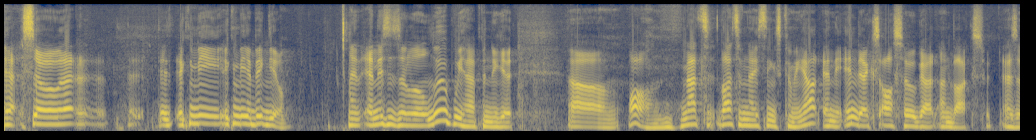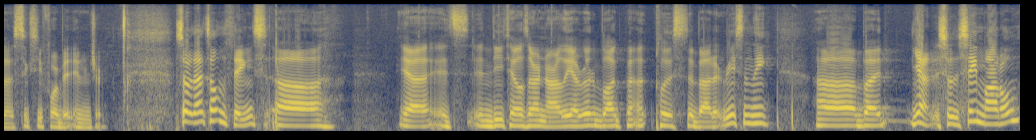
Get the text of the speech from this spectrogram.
Yeah, so it, it, can be, it can be a big deal. And, and this is a little loop. We happen to get um, oh, lots, lots of nice things coming out, and the index also got unboxed as a 64-bit integer. So that's all the things. Uh, yeah, it's, it details are gnarly. I wrote a blog post about it recently. Uh, but yeah, so the same model,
